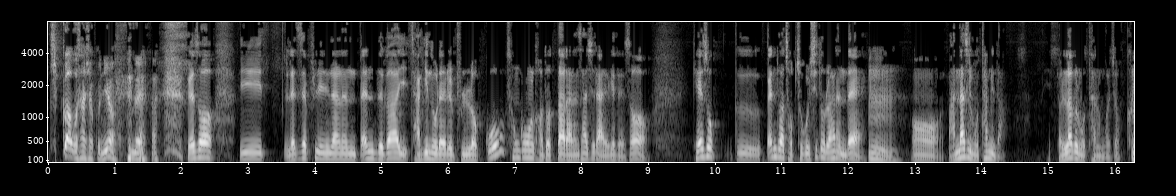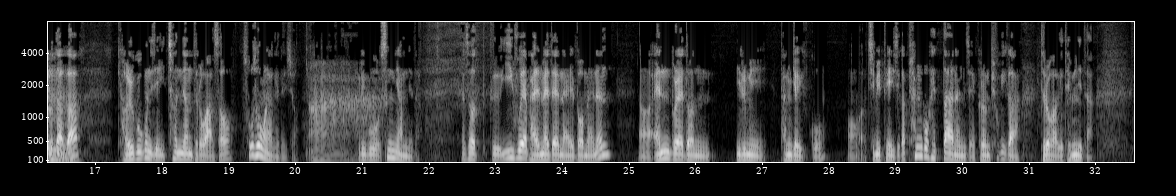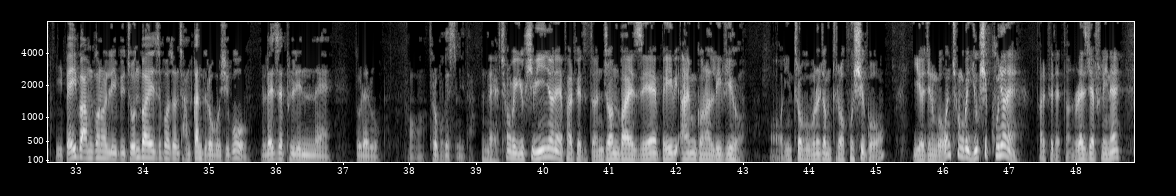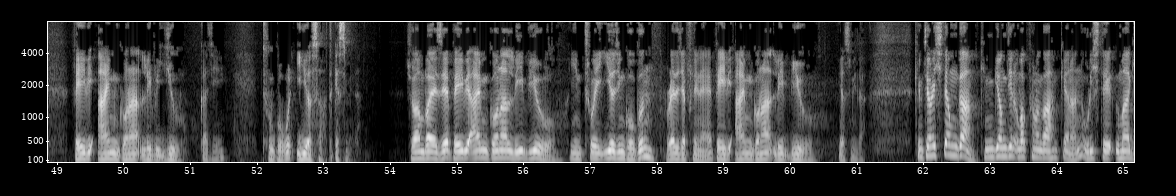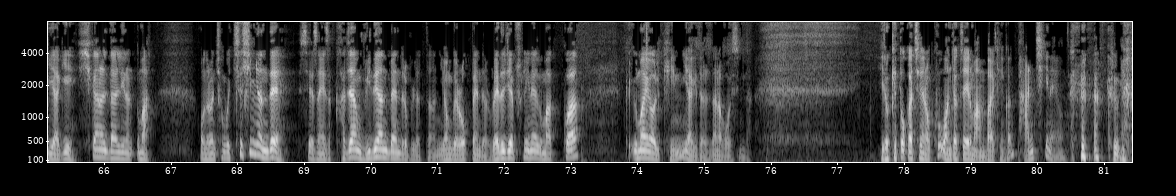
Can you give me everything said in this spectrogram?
칩거하고 사셨군요. 네. 그래서 이 레드제플린이라는 밴드가 이 자기 노래를 불렀고 성공을 거뒀다라는 사실을 알게 돼서 계속 그 밴드와 접촉을 시도를 하는데 음. 어 만나질 못합니다. 연락을 못 하는 거죠. 그러다가 결국은 이제 2000년 들어와서 소송을 하게 되죠. 아. 그리고 승리합니다. 그래서 그 이후에 발매된 앨범에는 어, 앤 브래던 이름이 담겨 있고 어, 지미 페이지가 편곡했다는 이제 그런 표기가 들어가게 됩니다. 이 Babe I'm Gonna Leave You 존 바이즈 버전 잠깐 들어보시고 레제플린의 노래로 어, 들어보겠습니다. 네, 1962년에 발표됐던 존 바이즈의 Baby I'm Gonna Leave You 어, 인트로 부분을 좀 들어보시고 이어지는 곡은 1969년에 발표됐던 레드 제플린의 Babe I'm Gonna Leave You까지 두 곡을 이어서 듣겠습니다. 존 바에즈의 Babe I'm Gonna Leave You 인트로에 이어진 곡은 레드 제플린의 Babe I'm Gonna Leave You 였습니다. 김태훈의 시대음감, 김경진 음악평론가와 함께하는 우리 시대의 음악 이야기, 시간을 달리는 음악. 오늘은 1970년대 세상에서 가장 위대한 밴드로 불렸던 영국의 록밴드 레드 제플린의 음악과 그 음악에 얽힌 이야기들 나눠보고 있습니다. 이렇게 똑같이 해놓고 원작자 이름 안 밝힌 건 반칙이네요. 그러니까.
